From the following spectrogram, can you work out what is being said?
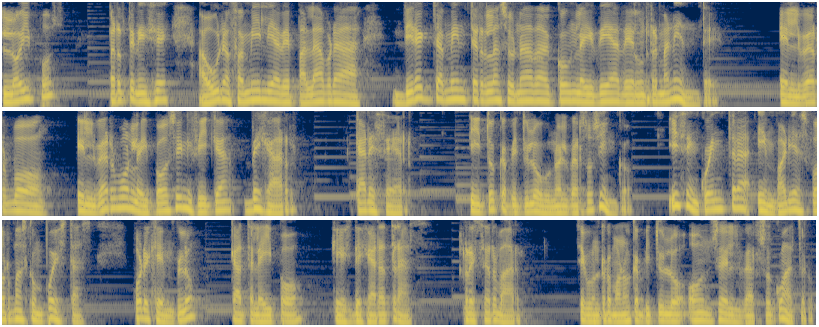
Loipos pertenece a una familia de palabra directamente relacionada con la idea del remanente. El verbo el verbo leipos significa dejar, carecer. Tito capítulo 1 el verso 5. Y se encuentra en varias formas compuestas. Por ejemplo, cataleipo, que es dejar atrás, reservar, según Romanos capítulo 11, el verso 4.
